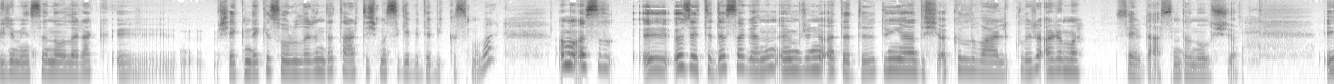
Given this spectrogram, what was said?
Bilim insanı olarak e, şeklindeki soruların da tartışması gibi de bir kısmı var. Ama asıl e, özeti de Sagan'ın ömrünü adadığı dünya dışı akıllı varlıkları arama sevdasından oluşuyor. E,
